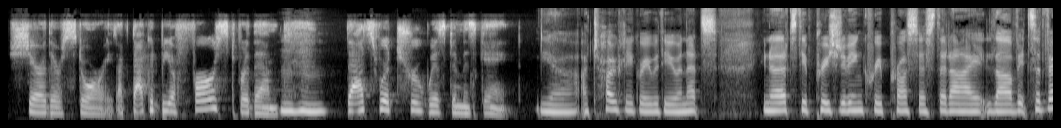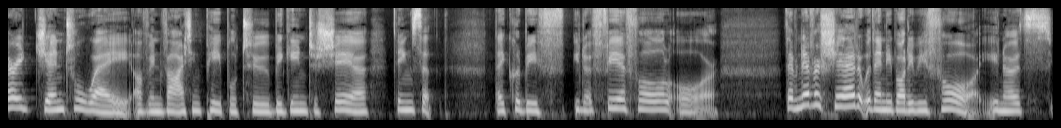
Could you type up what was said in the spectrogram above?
share their story, like that could be a first for them. Mm-hmm. That's where true wisdom is gained. Yeah, I totally agree with you. And that's, you know, that's the appreciative inquiry process that I love. It's a very gentle way of inviting people to begin to share things that they could be, you know, fearful or they've never shared it with anybody before. You know, it's,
